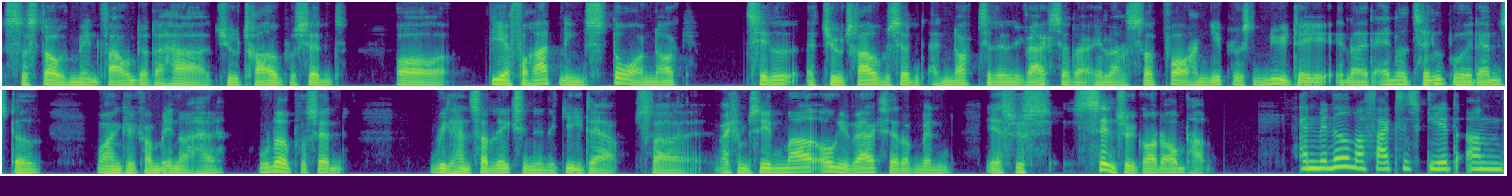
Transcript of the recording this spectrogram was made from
så står vi med en founder, der har 20-30 procent, og bliver forretningen stor nok, til, at 20-30% er nok til den iværksætter, eller så får han lige pludselig en ny idé, eller et andet tilbud et andet sted, hvor han kan komme ind og have 100%, vil han så lægge sin energi der. Så hvad kan man sige, en meget ung iværksætter, men jeg synes sindssygt godt om ham. Han mindede mig faktisk lidt om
